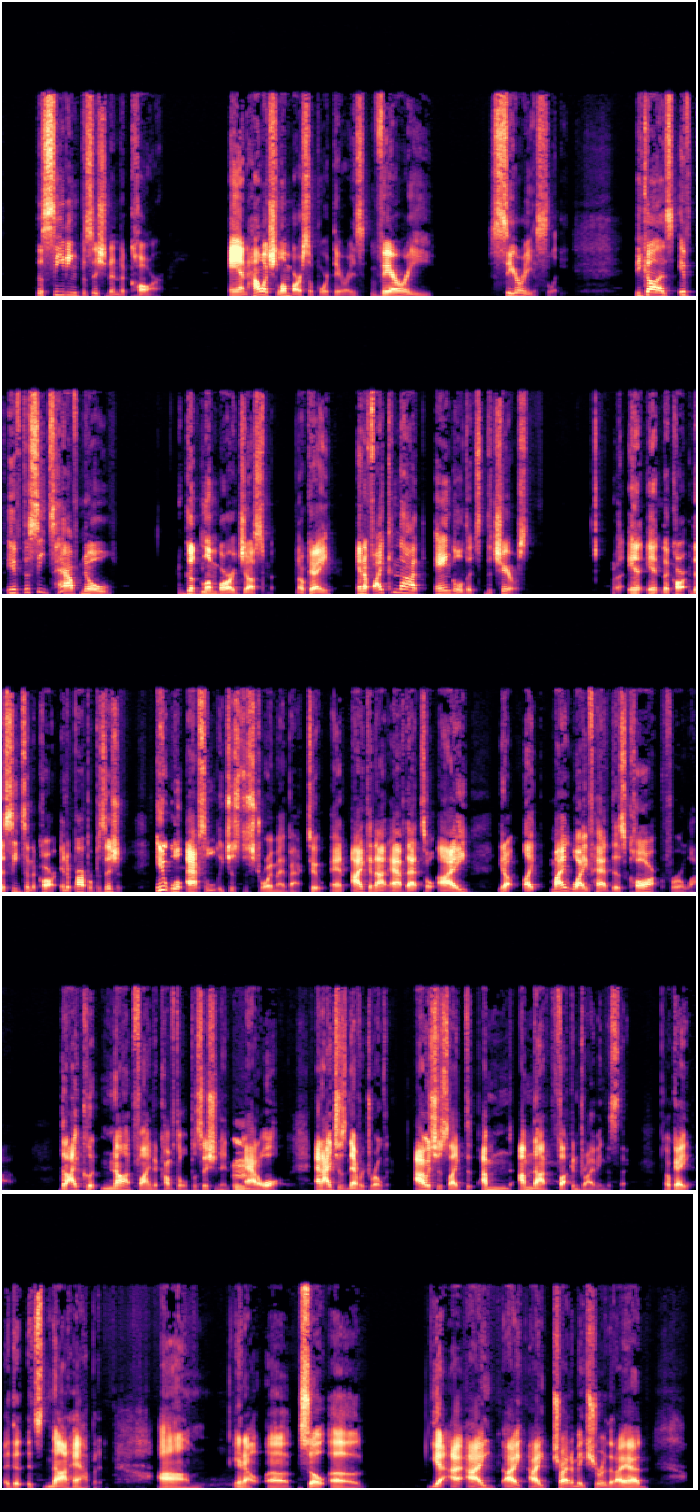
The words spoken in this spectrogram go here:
the seating position in the car and how much lumbar support there is very seriously because if if the seats have no good lumbar adjustment okay and if I cannot angle the, the chairs uh, in, in the car, the seats in the car in the proper position, it will absolutely just destroy my back too. And I cannot have that. So I, you know, like my wife had this car for a while, that I could not find a comfortable position in Mm. at all, and I just never drove it. I was just like, I'm I'm not fucking driving this thing. Okay, it's not happening. Um, you know, uh, so uh, yeah, I I I I try to make sure that I had,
